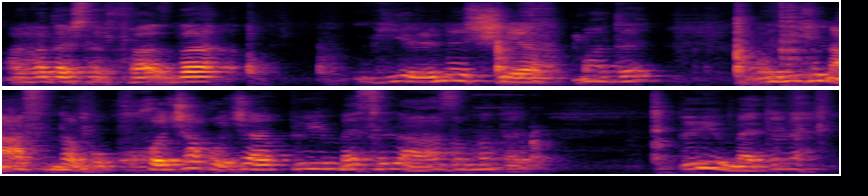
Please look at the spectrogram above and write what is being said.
Arkadaşlar fazla yerine şey yapmadı. Onun için aslında bu koca koca büyümesi lazımdı. Büyümediler.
